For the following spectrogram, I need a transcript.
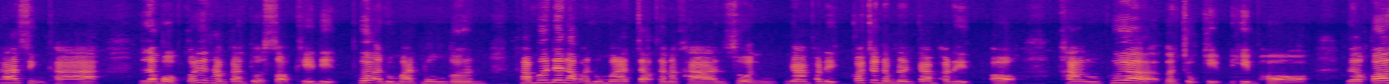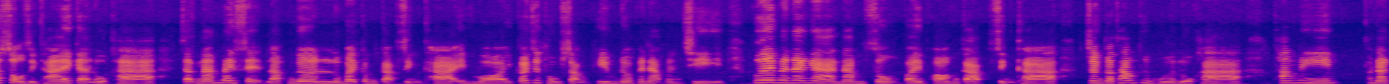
ค่าสินค้า ระบบก็จะทำการตรวจสอบเครดิต เพื่ออนุมัติวงเงิน ถ้าเมื่อได้รับอนุมัติจากธนาคาร ส่วนงานผลิตก็จะดำเนินการผลิตออกคลังเพื่อบรรจุหีบห่อแล้วก็ส่งสินค้าให้แก่ลูกค้า จากนั้นใบเสร็จรับเงิน หรือใบกำกับสินค้า invoice ก็จะถูกสั่งพิมพ์โดยแผนกบัญชี เพื่อให้พนักงานนำส่งไปพร้อมกับสินค้า จนกระทั่งถึงมือลูกค้า ทั้งนี้พนัก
